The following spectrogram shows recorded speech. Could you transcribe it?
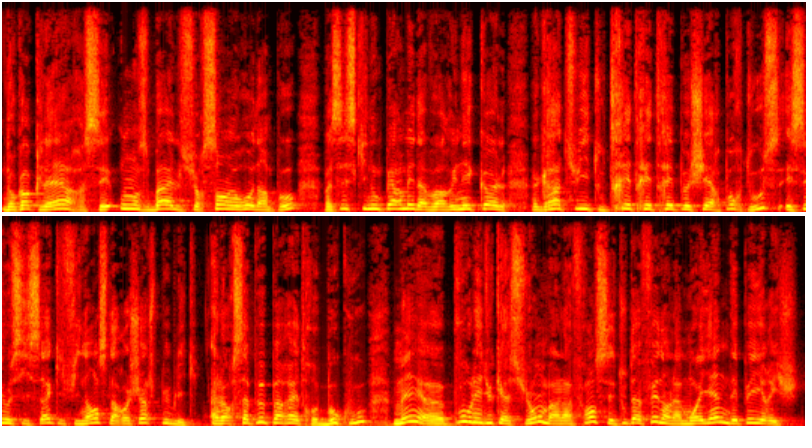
Donc en clair, ces 11 balles sur 100 euros d'impôt, bah, c'est ce qui nous permet d'avoir une école gratuite ou très très très peu chère pour tous, et c'est aussi ça qui finance la recherche publique. Alors ça peut paraître beaucoup, mais euh, pour l'éducation, bah, la France est tout à fait dans la moyenne des pays riches.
